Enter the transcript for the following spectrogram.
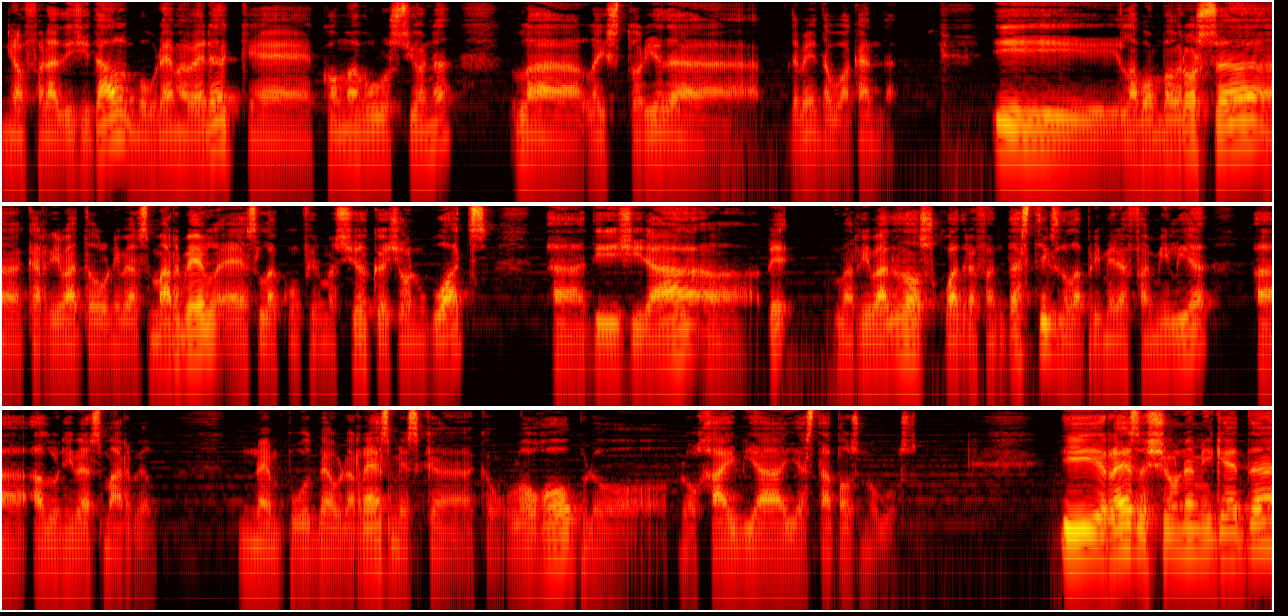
ni el farà digital. Veurem a veure que, com evoluciona la, la història de, de, bé, de Wakanda. I la bomba grossa que ha arribat a l'univers Marvel és la confirmació que John Watts eh, dirigirà eh, bé, l'arribada dels quatre fantàstics de la primera família a, a l'univers Marvel. No hem pogut veure res més que, que un logo, però, però el hype ja, ja està pels núvols. I res, això una miqueta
